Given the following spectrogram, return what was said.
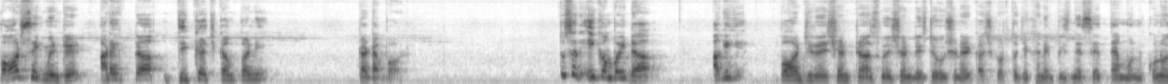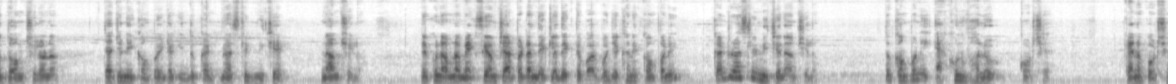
পাওয়ার সেগমেন্টের আরেকটা দিগ্গজ কোম্পানি টাটা পাওয়ার তো স্যার এই কোম্পানিটা আগে পাওয়ার জেনারেশন ট্রান্সমিশন ডিস্ট্রিবিউশনের কাজ করতো, যেখানে বিজনেসে তেমন কোনো দম ছিল না। যার জন্য এই কোম্পানিটা কিন্তু কন্টিনিউয়াসলি নিচে নাম ছিল। দেখুন, আমরা ম্যাক্সিমাম চার প্যাটার্ন দেখলে দেখতে পারব, যেখানে কোম্পানি কন্টিনিউয়াসলি নিচে নাম ছিল। তো কোম্পানি এখন ভালো করছে। কেন করছে?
